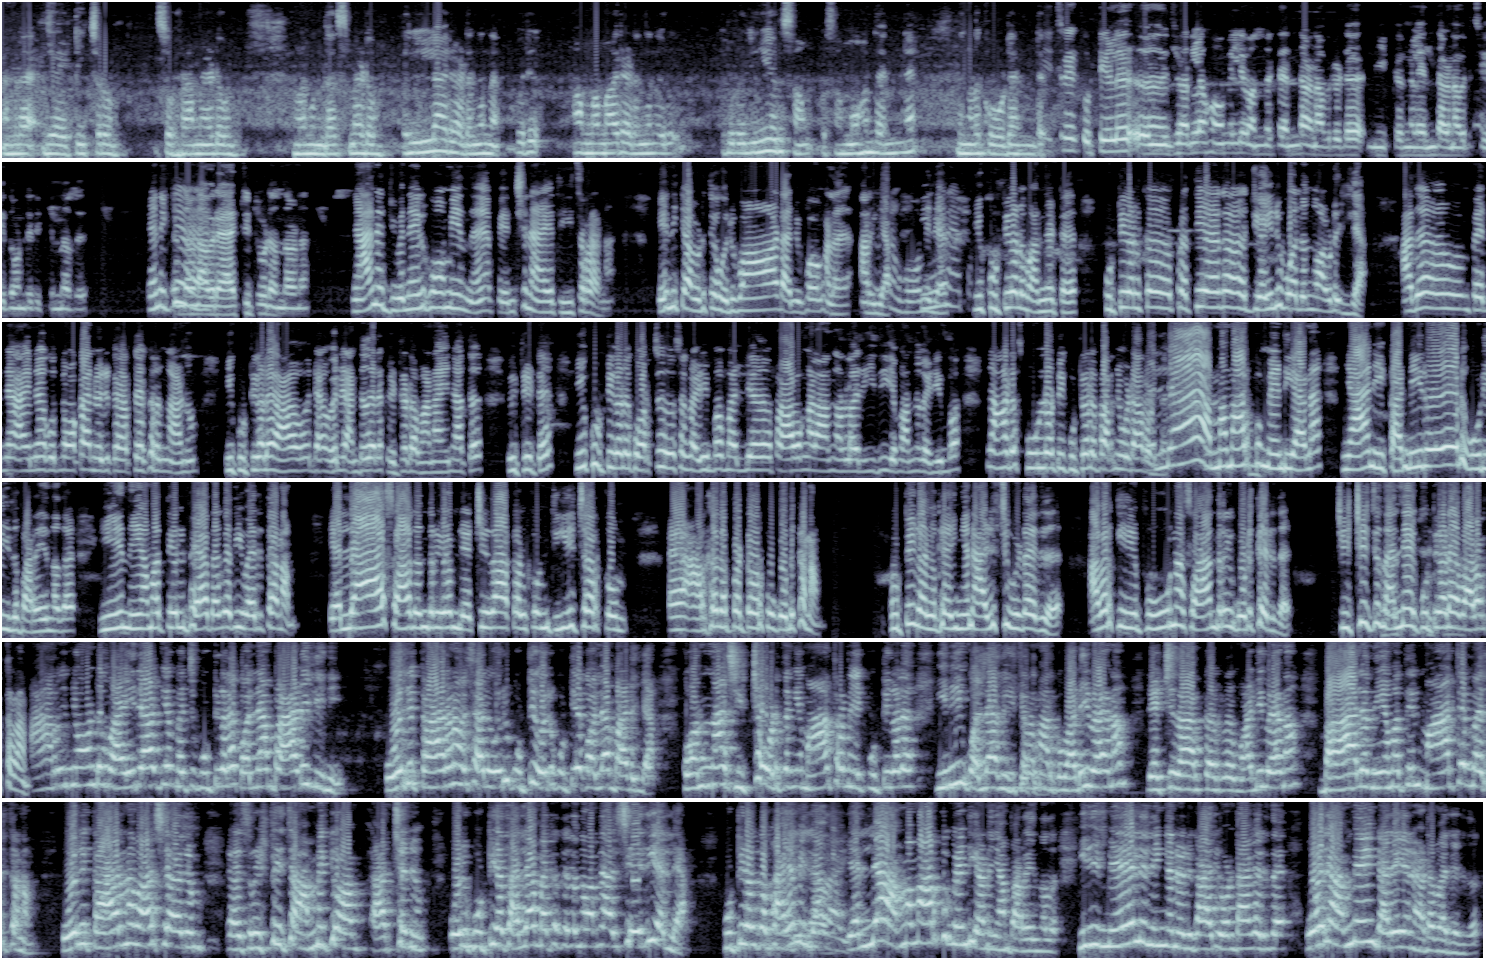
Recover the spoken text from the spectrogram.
നമ്മുടെ ജയ ടീച്ചറും സുഹ്ര മേഡവും നമ്മുടെ മുന്താസ് മേഡവും എല്ലാവരും അടങ്ങുന്ന ഒരു അമ്മമാരടങ്ങുന്ന ഒരു ഒരു വലിയൊരു സമൂഹം തന്നെ നിങ്ങൾ കൂടെ ഉണ്ട്. ടീച്ചറെ കുട്ടികൾ ജ്വർല ഹോമിൽ വന്നിട്ട് എന്താണ് അവരുടെ നീക്കങ്ങൾ? എന്താണ് അവർ ചെയ്തുകൊണ്ടിരിക്കുന്നത്? എനിക്ക് എന്താണ് അവരുടെ ആറ്റിറ്റ്യൂഡ് എന്താണ്? ഞാൻ ജുവനൈൽ ഹോമിൽ നിന്ന് പെൻഷനായ ടീച്ചറാണ് എനിക്ക് അവിടുത്തെ ഒരുപാട് അനുഭവങ്ങൾ അറിയാം. ഹോമിന് ഈ കുട്ടികൾ വന്നിട്ട് കുട്ടികൾക്ക് പ്രത്യേക ജയിൽ പോലൊന്നും അവിടെ ഇല്ല. അത് പിന്നെ അതിനെ നോക്കാൻ ഒരു കെയർടേക്കറും കാണും. ഈ കുട്ടികളെ ആ ഒരു- രണ്ടു തര കെട്ടിടമാണ്. അതിനകത്ത് ഇട്ടിട്ട് ഈ കുട്ടികൾ കുറച്ച് ദിവസം കഴിയുമ്പോൾ വലിയ പാവങ്ങളാന്നുള്ള രീതി വന്നു കഴിയുമ്പോൾ ഞങ്ങളുടെ സ്കൂളിലോട്ട് ഈ കുട്ടികളെ പറഞ്ഞു വിടാറുണ്ട്. എല്ലാ അമ്മമാർക്കും വേണ്ടിയാണ് ഞാൻ ഈ കണ്ണീരോട് കൂടി ഇത് പറയുന്നത്. ഈ നിയമത്തിൽ ഭേദഗതി വരുത്തണം. എല്ലാ സ്വാതന്ത്ര്യവും രക്ഷിതാക്കൾക്കും ടീച്ചർക്കും അർഹതപ്പെട്ടവർക്ക് കൊടുക്കണം. കുട്ടികൾക്ക് ഇങ്ങനെ അഴിച്ചു വിടരുത്. അവർക്ക് ഈ പൂർണ സ്വാതന്ത്ര്യം കൊടുക്കരുത്. ശിക്ഷിച്ച് തന്നെ കുട്ടികളെ വളർത്തണം. അറിഞ്ഞോണ്ട് വൈരാഗ്യം വെച്ച് കുട്ടികളെ കൊല്ലാൻ പാടില്ല ഇനി. ഒരു കാരണവശാലും ഒരു കുട്ടി ഒരു കുട്ടിയെ കൊല്ലാൻ പാടില്ല. കൊന്നാ ശിക്ഷ കൊടുത്തെങ്കിൽ മാത്രമേ ഈ കുട്ടികൾ ഇനിയും കൊല്ലാതെ ടീച്ചർമാർക്ക് വടി വേണം രക്ഷിതാക്കൾക്ക് വടി വേണം ബാല നിയമത്തിൽ മാറ്റം വരുത്തണം. ഒരു കാരണവശാലും സൃഷ്ടിച്ച അമ്മയ്ക്കും അച്ഛനും ഒരു കുട്ടിയെ തല്ലാൻ പറ്റത്തില്ലെന്ന് പറഞ്ഞാൽ അത് ശരിയല്ല. കുട്ടികൾക്ക് ഭയമില്ലാതായി എല്ലാ അമ്മമാർക്കും വേണ്ടിയാണ് ഞാൻ പറയുന്നത്. ഇനി മേലിൽ ഇങ്ങനെ ഒരു കാര്യം ഉണ്ടാകരുത്. ഒരമ്മയും കരയാൻ ഇടവരരുത്.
